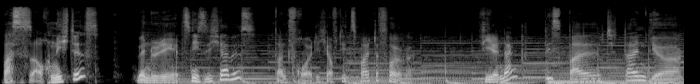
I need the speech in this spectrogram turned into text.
was es auch nicht ist? Wenn du dir jetzt nicht sicher bist, dann freu dich auf die zweite Folge. Vielen Dank, bis bald, dein Jörg.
